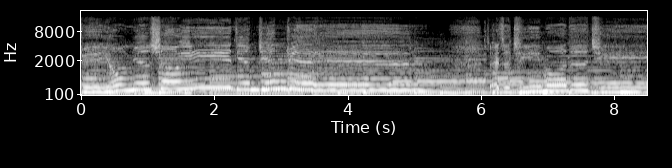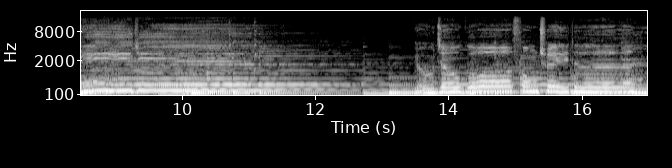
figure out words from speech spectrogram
却永远少一点坚决，在这寂寞的季节，又。走过风吹的冷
